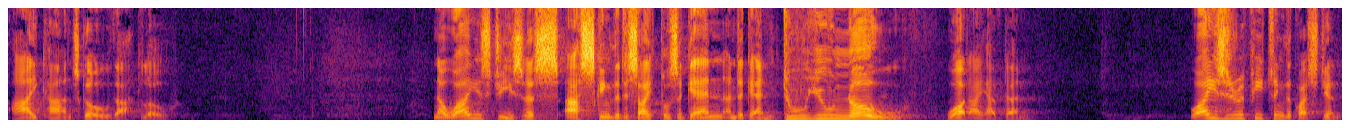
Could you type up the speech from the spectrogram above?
I can't go that low? Now, why is Jesus asking the disciples again and again, Do you know what I have done? Why is he repeating the question?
